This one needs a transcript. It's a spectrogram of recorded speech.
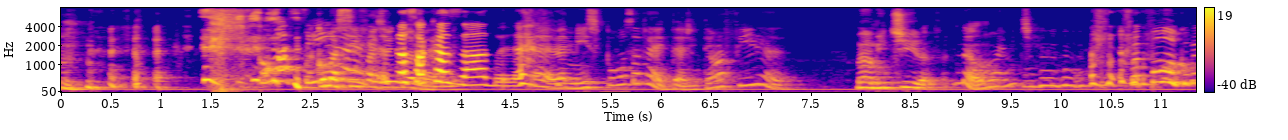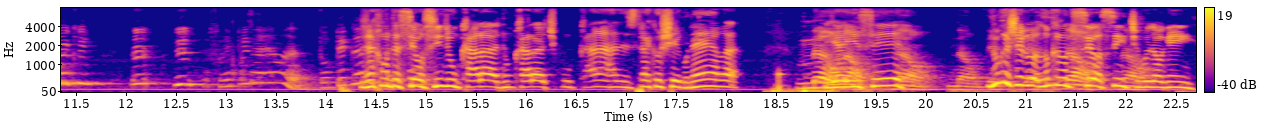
Como assim? Como assim faz oito Eu anos? sou velho? casado. já. É, ela é minha esposa, velho. A gente tem uma filha. Não, mentira. Eu falei, não, não é mentira. Eu falei, pô, como é que. Eu falei, pois é, mano, tô pegando. Já aconteceu assim de um cara, de um cara, tipo, cara, será que eu chego nela? Não, E aí não, você- Não, não. nunca desse- chegou, nunca não, aconteceu assim, não. tipo, de alguém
